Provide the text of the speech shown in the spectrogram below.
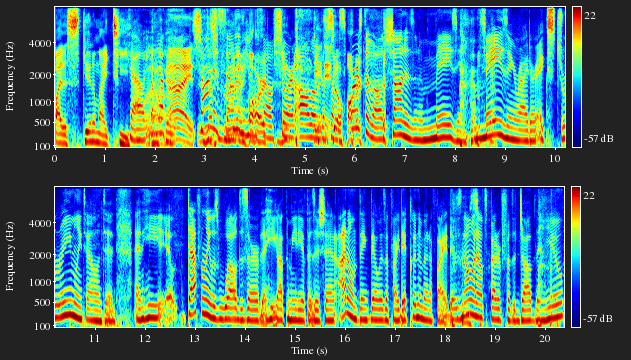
by the skin of my teeth. Yeah, you know, Nice. Sean is selling really hard. himself short all over the place. So. First of all, Sean is an amazing, amazing writer, extremely talented, and he definitely was well deserved that he got the media position. I don't think there was a fight. There couldn't have been a fight. There was no one else better for the job than you,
